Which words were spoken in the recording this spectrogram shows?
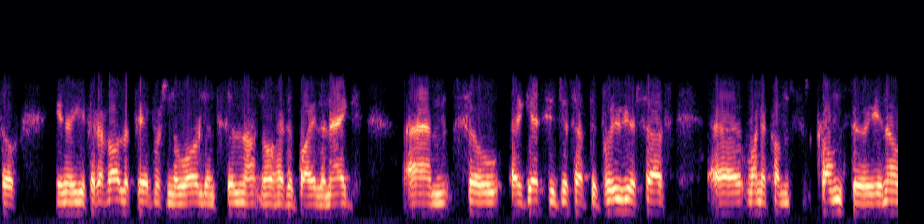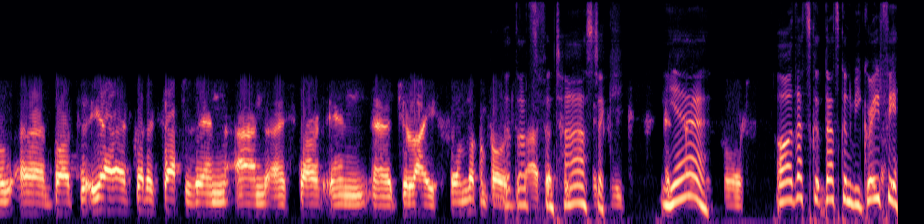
so you know you could have all the papers in the world and still not know how to boil an egg. Um, so I guess you just have to prove yourself uh, when it comes comes to you know. Uh, but uh, yeah, I've got accepted in, and I start in uh, July, so I'm looking forward. To that, that's that. fantastic. yeah. Oh, that's good. That's going to be great for you.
